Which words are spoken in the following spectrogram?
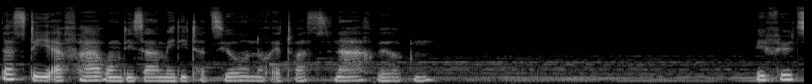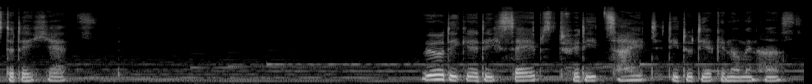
Lass die Erfahrung dieser Meditation noch etwas nachwirken. Wie fühlst du dich jetzt? Würdige dich selbst für die Zeit, die du dir genommen hast.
